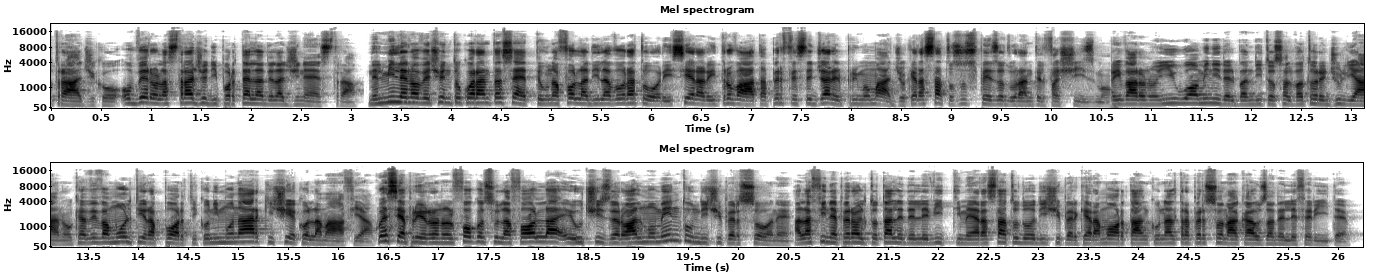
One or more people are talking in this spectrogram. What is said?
tragico, ovvero la strage di Portella della Ginestra. Nel 1947 una folla di lavoratori si era ritrovata per festeggiare il primo maggio che era stato sospeso durante il fascismo. Arrivarono gli uomini del bandito Salvatore Giuliano che aveva molti rapporti con i monarchici e con la mafia. Questi aprirono il fuoco sulla folla e uccisero al momento 11 persone. Alla fine però il totale delle vittime era stato 12 perché era morta anche un'altra persona a causa delle ferite.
